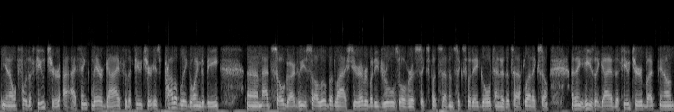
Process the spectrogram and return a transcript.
you know, for the future, I I think their guy for the future is probably going to be uh, Mads Sogaard, who you saw a little bit last year. Everybody drools over a six foot seven, six foot eight goaltender that's athletic. So I think he's the guy of the future. But you know,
